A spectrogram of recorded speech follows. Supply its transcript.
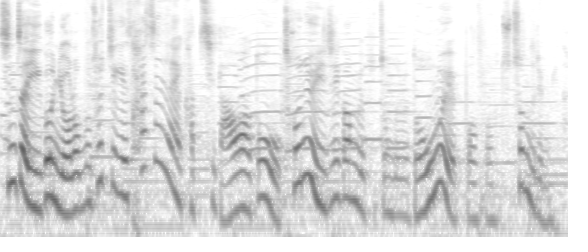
진짜 이건 여러분 솔직히 사진에 같이 나와도 전혀 이질감이 없을 정도로 너무 예뻐서 추천드립니다.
